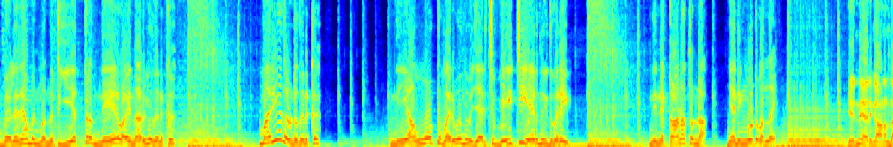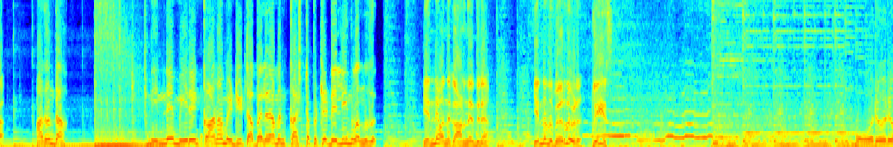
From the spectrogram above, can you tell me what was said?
ബലരാമൻ വന്നിട്ട് എത്ര നേരമായെന്ന് അറിയോ നിനക്ക്? മര്യാദ ഉണ്ടോ നിനക്ക്? നീ അങ്ങോട്ട് വരുമെന്ന് വിചാരിച്ച് വെയിറ്റ് ചെയ്യായിരുന്നു ഇതുവരെയും. നിന്നെ കാണാത്തുണ്ടാ. ഞാൻ ഇങ്ങോട്ട് വന്നേ. എന്നെ ആരും കാണണ്ട. അതെന്താ? നിന്നെ മീരയും കാണാൻ വേണ്ടിയിട്ടാ ബലരാമൻ കഷ്ടപ്പെട്ട് ഡൽഹിയിൽ നിന്ന് വന്നത്. എന്നെ വന്ന് കാണുന്ന എന്തിനാ? എന്നെ വെറുതെ വിട് പ്ലീസ് ഓരോരോ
